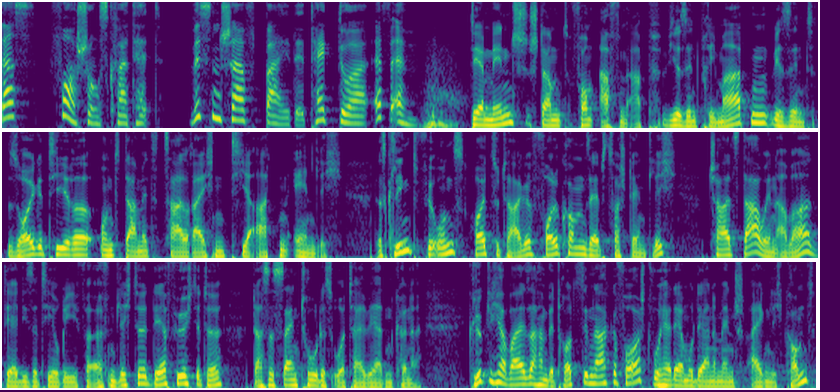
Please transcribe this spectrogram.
Das Forschungsquartett. Wissenschaft bei Detektor FM. Der Mensch stammt vom Affen ab. Wir sind Primaten, wir sind Säugetiere und damit zahlreichen Tierarten ähnlich. Das klingt für uns heutzutage vollkommen selbstverständlich. Charles Darwin aber, der diese Theorie veröffentlichte, der fürchtete, dass es sein Todesurteil werden könne. Glücklicherweise haben wir trotzdem nachgeforscht, woher der moderne Mensch eigentlich kommt.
